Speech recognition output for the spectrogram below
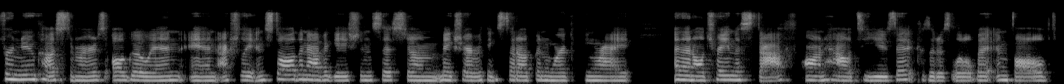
for new customers, I'll go in and actually install the navigation system, make sure everything's set up and working right. And then I'll train the staff on how to use it because it is a little bit involved.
